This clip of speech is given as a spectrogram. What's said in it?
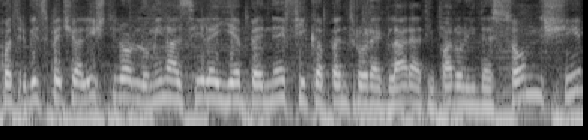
Potrivit specialiștilor, lumina zilei e benefică pentru reglarea tiparului de somn și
